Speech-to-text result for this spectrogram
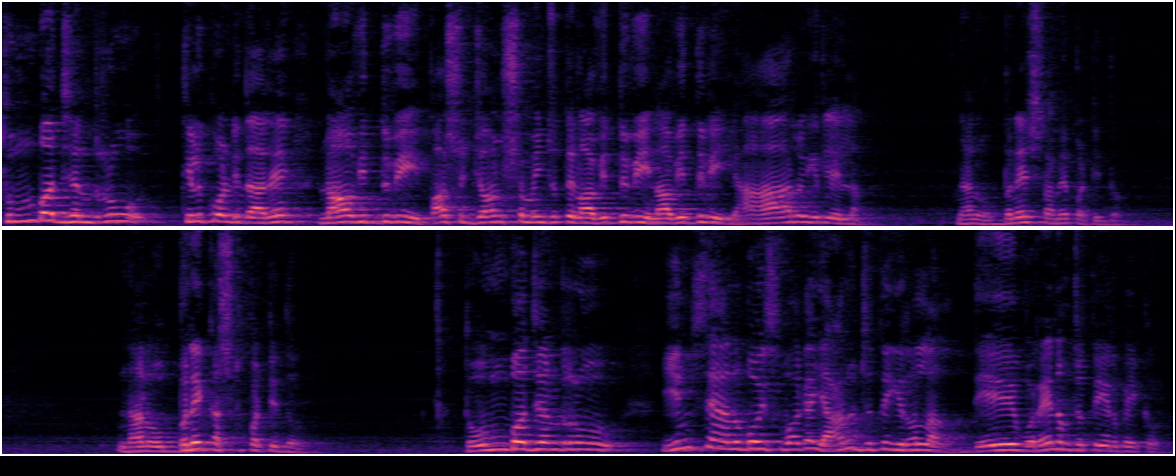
ತುಂಬ ಜನರು ತಿಳ್ಕೊಂಡಿದ್ದಾರೆ ನಾವಿದ್ವಿ ಪಾಸ್ಟ್ ಜಾನ್ ಶಮೈನ್ ಜೊತೆ ನಾವಿದ್ವಿ ನಾವಿದ್ವಿ ಯಾರೂ ಇರಲಿಲ್ಲ. ನಾನು ಒಬ್ಬನೇ ಶ್ರಮೆ ಪಟ್ಟಿದ್ದು. ನಾನು ಒಬ್ಬನೇ ಕಷ್ಟಪಟ್ಟಿದ್ದು. ತುಂಬ ಜನರು ಹಿಂಸೆ ಅನುಭವಿಸುವಾಗ ಯಾರು ಜೊತೆ ಇರಲ್ಲ. ದೇವರೇ ನಮ್ಮ ಜೊತೆ ಇರಬೇಕು.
